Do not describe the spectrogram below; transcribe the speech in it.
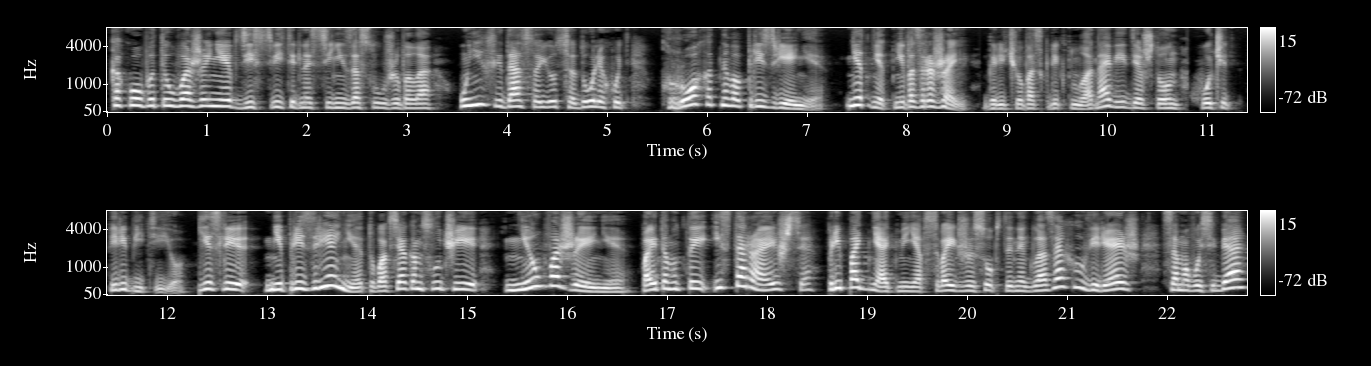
какого бы ты уважения в действительности не заслуживала, у них всегда остается доля хоть крохотного презрения. «Нет-нет, не возражай!» — горячо воскликнула она, видя, что он хочет перебить ее. «Если не презрение, то во всяком случае неуважение, поэтому ты и стараешься приподнять меня в своих же собственных глазах и уверяешь самого себя,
